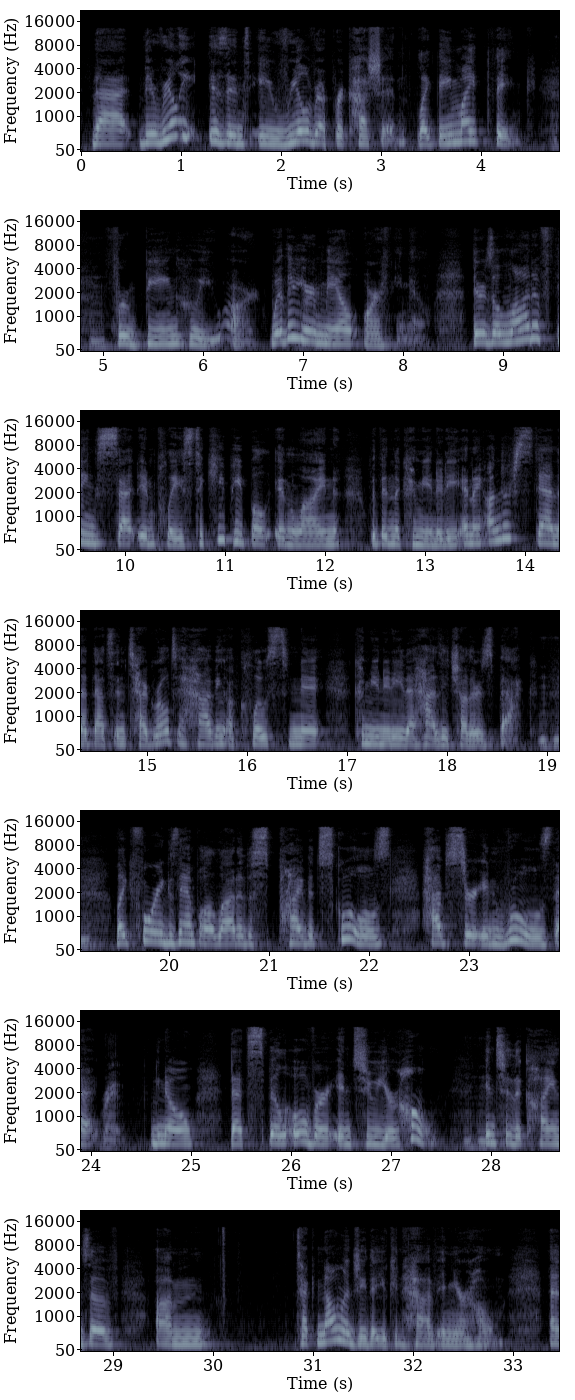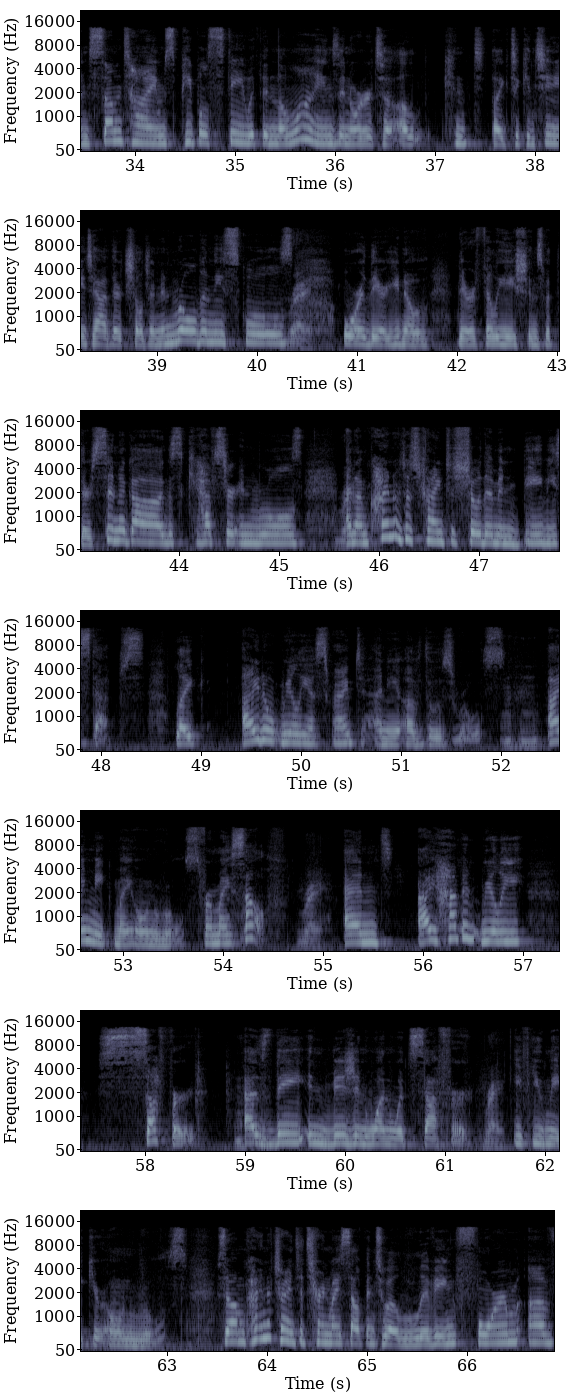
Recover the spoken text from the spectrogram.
that there really isn't a real repercussion like they might think mm-hmm. for being who you are, whether you're male or female. There's a lot of things set in place to keep people in line within the community, and I understand that that's integral to having a close knit community that has each other's back. Mm-hmm. Like, for example, a lot of the private schools have certain rules that, right. you know, that spill over into your home, mm-hmm. into the kinds of um, technology that you can have in your home. And sometimes people stay within the lines in order to uh, con- like to continue to have their children enrolled in these schools. Right. Or their, you know, their affiliations with their synagogues have certain rules, right. and I'm kind of just trying to show them in baby steps. Like I don't really ascribe to any of those rules. Mm-hmm. I make my own rules for myself. Right. And I haven't really suffered mm-hmm. as they envision one would suffer right. if you make your own rules. So I'm kind of trying to turn myself into a living form of,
